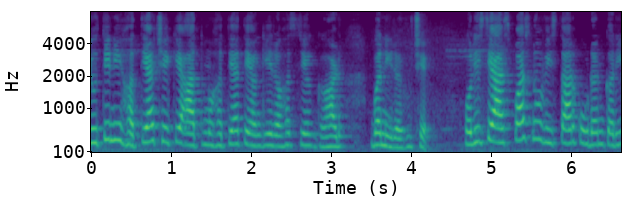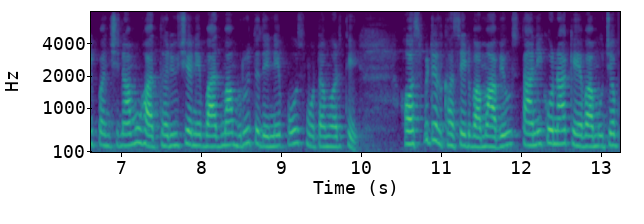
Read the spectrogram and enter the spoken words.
યુવતીની હત્યા છે કે આત્મહત્યા તે અંગે રહસ્ય ગાઢ બની રહ્યું છે. પોલીસે આસપાસનો વિસ્તાર કોડન કરી પંચનામું હાથ ધર્યું છે અને બાદમાં મૃતદેહને પોસ્ટમોર્ટમ અર્થે હોસ્પિટલ ખસેડવામાં આવ્યો. સ્થાનિકોના કહેવા મુજબ,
